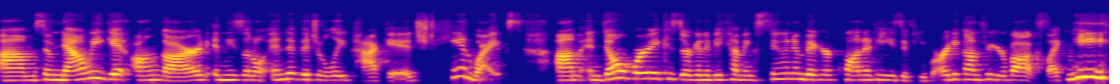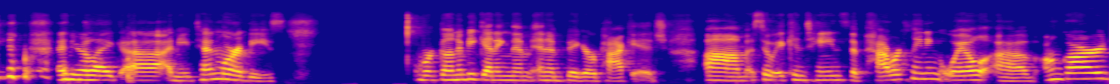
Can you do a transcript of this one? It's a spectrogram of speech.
Um, so now we get On Guard in these little individually packaged hand wipes. Um, and don't worry because they're going to be coming soon in bigger quantities. If you've already gone through your box like me and you're like, uh, I need 10 more of these. We're going to be getting them in a bigger package. Um, so it contains the power cleaning oil of On Guard,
